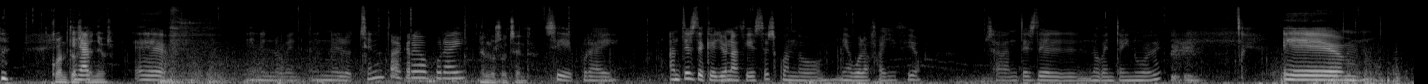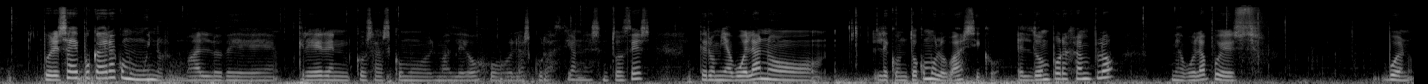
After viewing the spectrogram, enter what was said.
¿Cuántos Era- años? eh, en, el 90, en el 80 creo, por ahí. En los 80. Sí, por ahí. Antes de que yo naciese es cuando mi abuela falleció. O sea, antes del 99. Eh, por esa época era como muy normal lo de creer en cosas como el mal de ojo o las curaciones. Entonces, pero mi abuela no le contó como lo básico. El don, por ejemplo, mi abuela pues bueno,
